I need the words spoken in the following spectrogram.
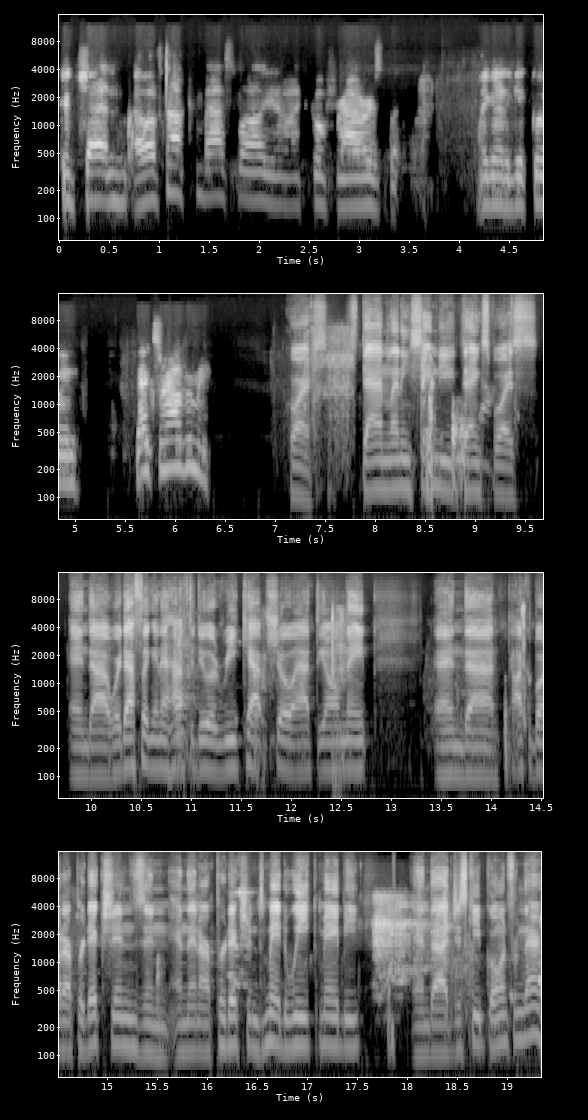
good chatting. I love talking basketball. You know, I could go for hours, but I got to get going. Thanks for having me. Of course. Stan, Lenny, same to you. Thanks, boys. And uh, we're definitely going to have to do a recap show at the All Nate and uh, talk about our predictions and, and then our predictions midweek, maybe, and uh, just keep going from there.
